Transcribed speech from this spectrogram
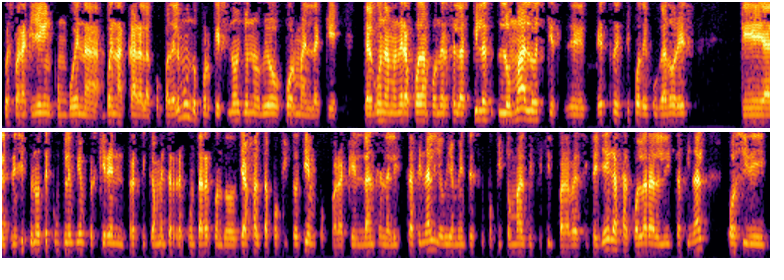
pues para que lleguen con buena, buena cara a la Copa del Mundo, porque si no, yo no veo forma en la que de alguna manera puedan ponerse las pilas. Lo malo es que eh, este tipo de jugadores que al principio no te cumplen bien, pues quieren prácticamente repuntar cuando ya falta poquito tiempo para que lancen la lista final y obviamente es un poquito más difícil para ver si te llegas a colar a la lista final o si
